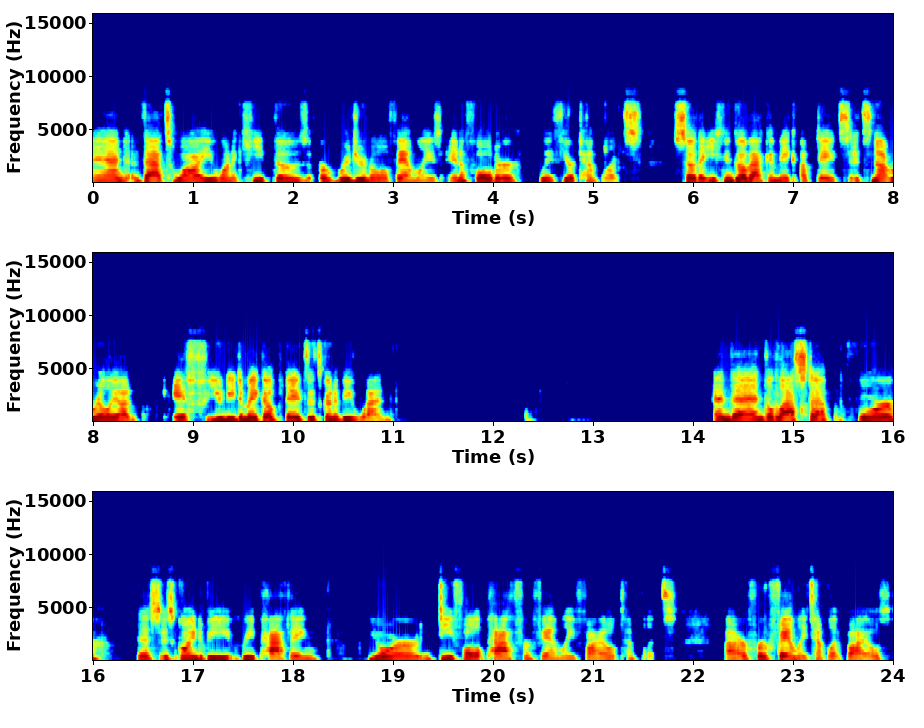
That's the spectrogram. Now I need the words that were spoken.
And that's why you want to keep those original families in a folder with your templates so that you can go back and make updates. It's not really a if you need to make updates, it's going to be when. And then the last step for this is going to be repathing your default path for family file templates uh, or for family template files.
